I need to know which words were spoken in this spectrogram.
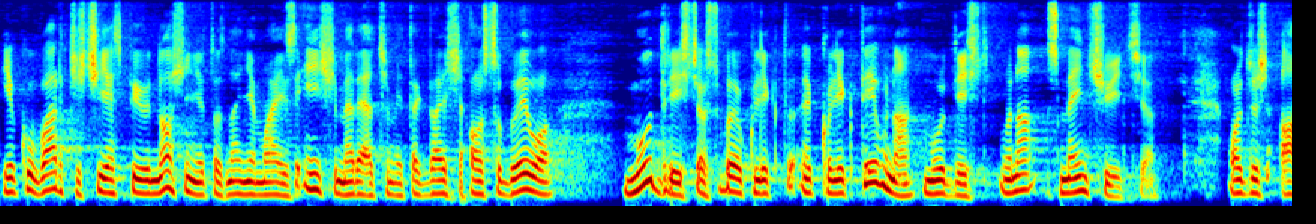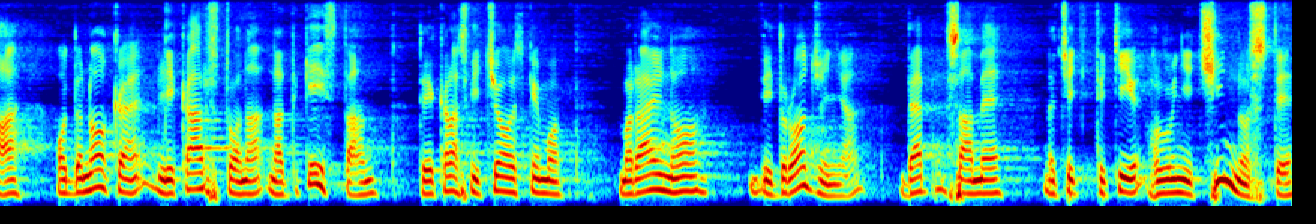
яку вартість чи є співвідношення, то знання має з іншими речами і так далі, а особливо мудрість, особливо колективна мудрість, вона зменшується. Отже, а одиноке лікарство на на такий стан, то якраз від чого скажімо, морального відродження, де б саме значить, такі головні цінності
